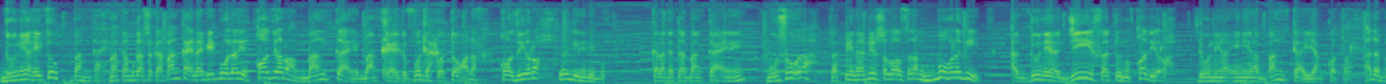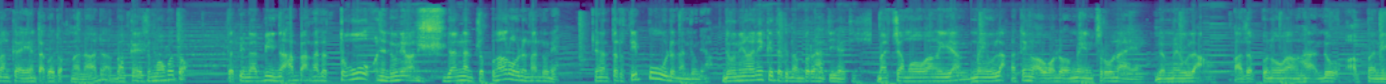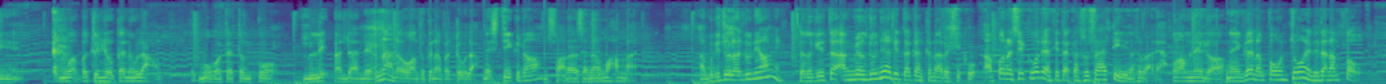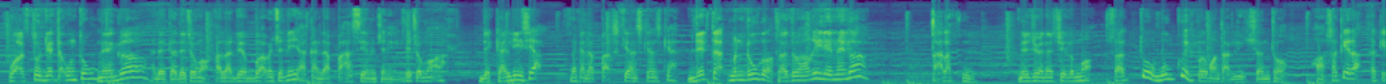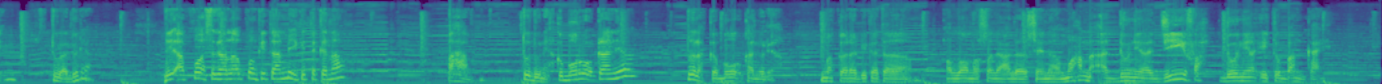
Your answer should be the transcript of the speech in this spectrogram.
Dunia itu bangkai. Bahkan bukan sekat bangkai, Nabi buh lagi. Qadirah, bangkai. Bangkai itu pun dah kotor dah. Qadirah lagi Nabi buh. Kalau kata bangkai ni, busuk lah. Tapi Nabi SAW buh lagi. Ad-dunia jifatun qadirah. Dunia ini adalah bangkai yang kotor. Ada bangkai yang tak kotor? Mana ada? Bangkai semua kotor. Tapi Nabi nak habang kata teruknya dunia ni. Jangan terpengaruh dengan dunia. Jangan tertipu dengan dunia. Dunia ni kita kena berhati-hati. Macam orang yang main ulang. Tengok orang dok main serunai. Dia main ulang. Ataupun orang hak duk apa ni buat pertunjukan ulang. Buh kata tengkuk belik badan dia. Pernah ada orang tu kena petuk ulang. Mesti kena Sallallahu Alaihi Muhammad. Ha, begitulah dunia ni. Kalau kita ambil dunia, kita akan kena resiko. Apa resiko dia? Kita akan susah hati dengan sebab dia. Orang menega. Menega nampak untung dia tak nampak. Waktu dia tak untung, nega, dia tak dia congok. Kalau dia buat macam ni, akan dapat hasil macam ni. Dia congok lah. Dia kali siap, dia akan dapat sekian, sekian, sekian. Dia tak menduga. Satu hari dia nega, tak laku. Dia jual nasi lemak. Satu bungkus pun orang tak beli. Contoh. Ha, sakit tak? Sakit. Itulah dunia. Jadi apa segala pun kita ambil, kita kena faham. Itu dunia. Keburukannya, itulah keburukan dunia. Maka Nabi kata, Allahumma salli ala Sayyidina Muhammad ad-dunya jifah. Dunia itu bangkai.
